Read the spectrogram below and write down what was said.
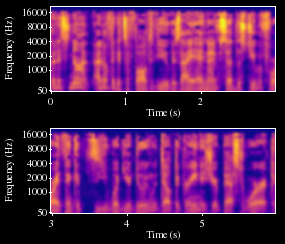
but it's not. I don't think it's a fault of you because I and I've said this to you before. I think it's what you're doing with Delta Green is your best work,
